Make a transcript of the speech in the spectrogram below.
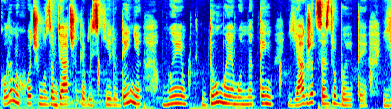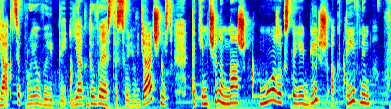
коли ми хочемо завдячити близькій людині, ми думаємо над тим, як же це зробити, як це проявити, як довести свою вдячність. Таким чином, наш мозок стає більш активним в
